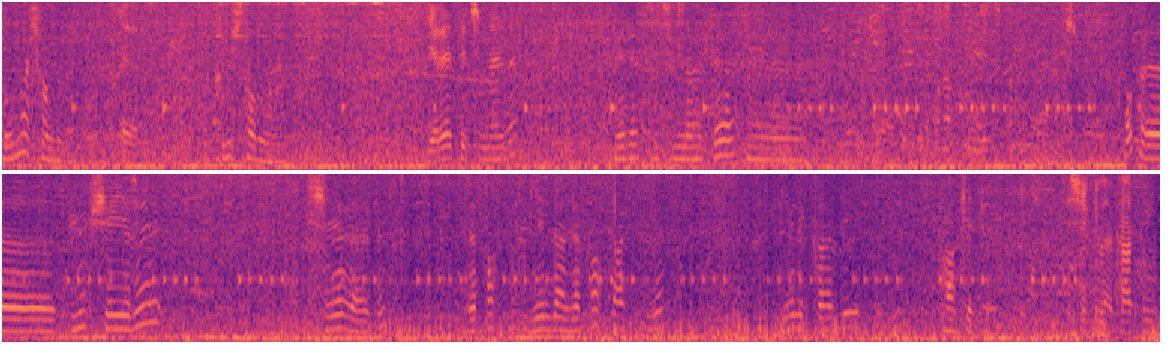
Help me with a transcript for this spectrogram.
Cumhurbaşkanlığı mı? Evet. Kılıçdaroğlu. Yerel seçimlerde? Yerel seçimlerde eee o, eee büyük şehri şeye verdim. Refah, yeniden Refah Partisi'ne Melik Gazi AKP. Peki. Teşekkürler. Kartımız.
